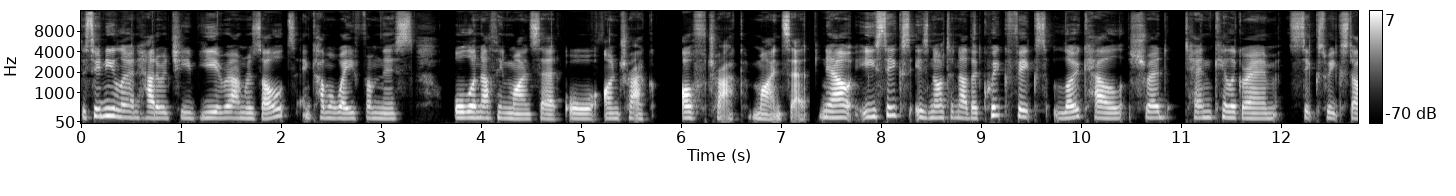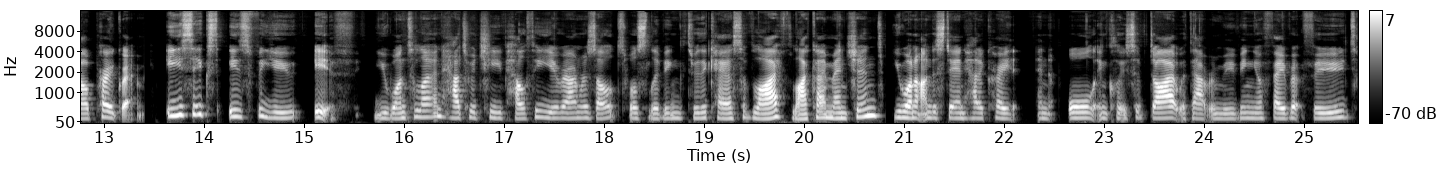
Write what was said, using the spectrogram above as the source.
the sooner you learn how to achieve year round results and come away from this all or nothing mindset or on track off track mindset. Now, E6 is not another quick fix, low cal, shred 10 kilogram, six week style program. E6 is for you if you want to learn how to achieve healthy year round results whilst living through the chaos of life, like I mentioned. You want to understand how to create an all inclusive diet without removing your favorite foods,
